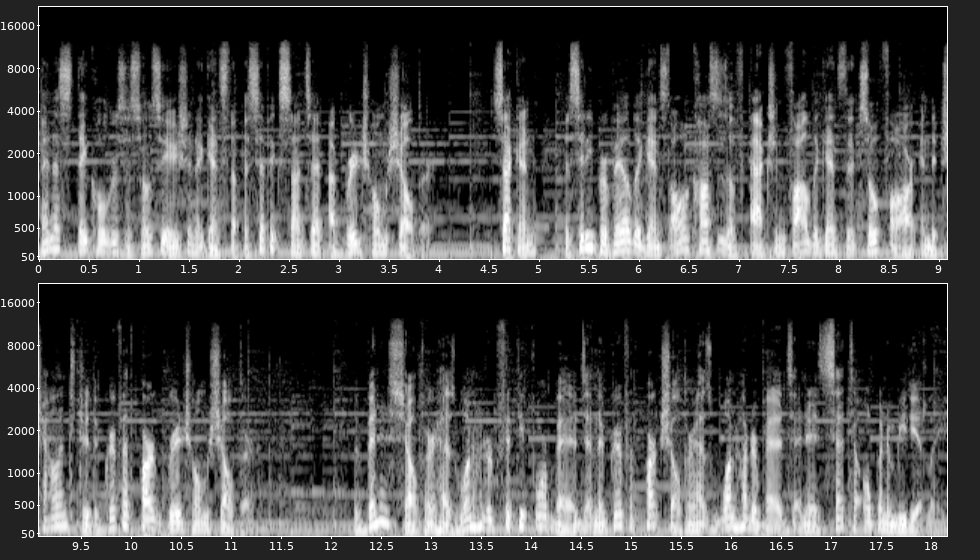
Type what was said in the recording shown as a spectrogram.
Venice Stakeholders Association against the Pacific Sunset a Bridge Home Shelter. Second, the city prevailed against all causes of action filed against it so far in the challenge to the Griffith Park Bridge Home Shelter. The Venice shelter has 154 beds and the Griffith Park shelter has 100 beds and is set to open immediately.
